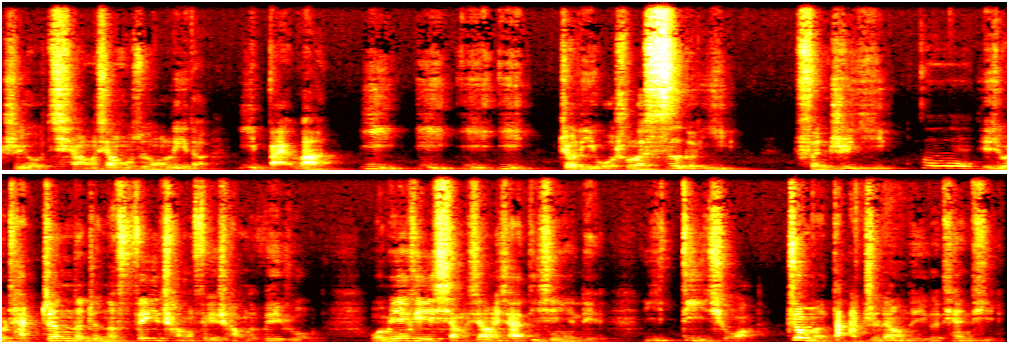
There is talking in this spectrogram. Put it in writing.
只有强相互作用力的一百万亿亿亿亿，这里我说了四个亿分之一，哦，也就是它真的真的非常非常的微弱。我们也可以想象一下地心引力，以地球啊这么大质量的一个天体，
